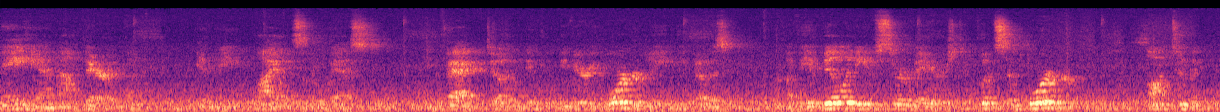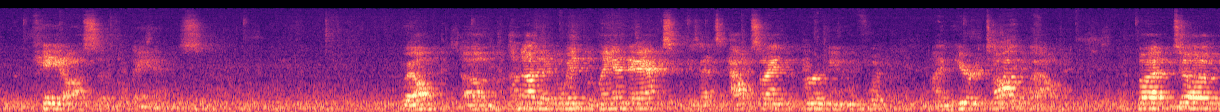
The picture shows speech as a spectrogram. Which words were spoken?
mayhem out there in the, in the wilds of the West. In fact, uh, it will be very orderly because of the ability of surveyors to put some order onto the chaos of the lands. Well, um, I'm not going to go into land acts because that's outside the purview of what I'm here to talk about. But uh,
